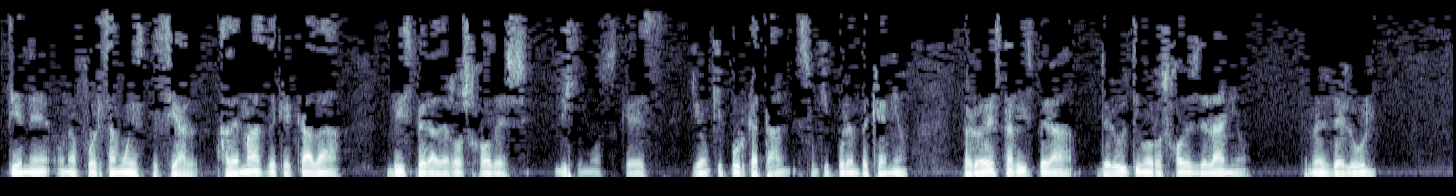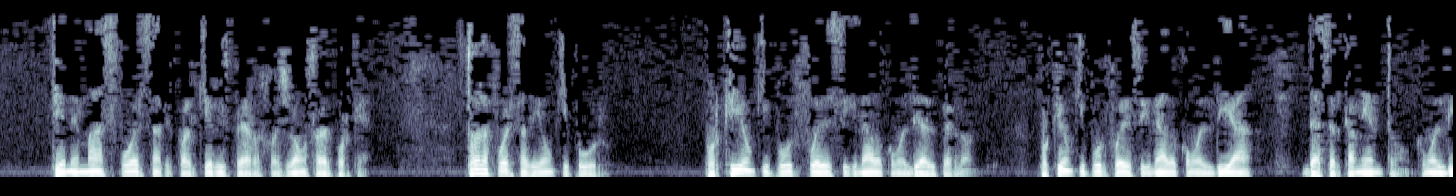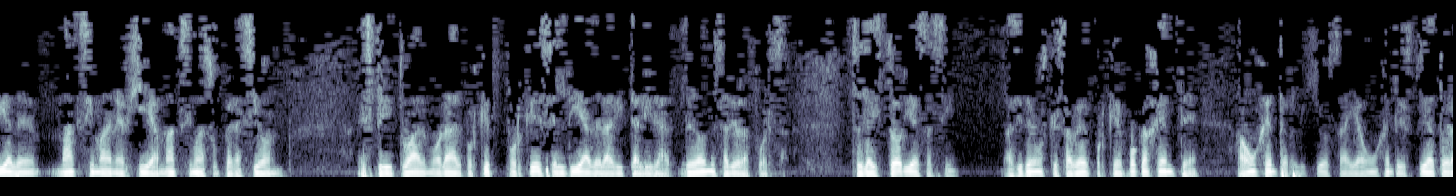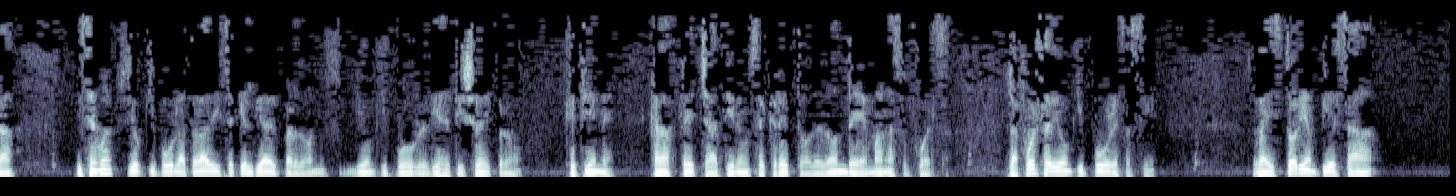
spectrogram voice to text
tiene una fuerza muy especial. Además de que cada víspera de Rosh Chodesh dijimos que es Yom Kippur Katán, es un Kippur en pequeño, pero esta víspera del último Rosjodes del año, el mes de Elul, tiene más fuerza que cualquier víspera de Rosjodes. Y vamos a ver por qué. Toda la fuerza de Yom Kippur, ¿por qué Yom Kippur fue designado como el día del perdón? ¿Por qué Yom Kippur fue designado como el día de acercamiento, como el día de máxima energía, máxima superación? espiritual, moral. ¿Por qué, ¿Por qué es el día de la vitalidad? ¿De dónde salió la fuerza? Entonces la historia es así. Así tenemos que saber porque poca gente, aún gente religiosa y aún gente que estudia Torah, dice, bueno, pues Yom Kippur, la Torah dice que el día del perdón, Yom Kippur, el día de Tishrei, pero ¿qué tiene? Cada fecha tiene un secreto de dónde emana su fuerza. La fuerza de Yom Kippur es así. La historia empieza,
